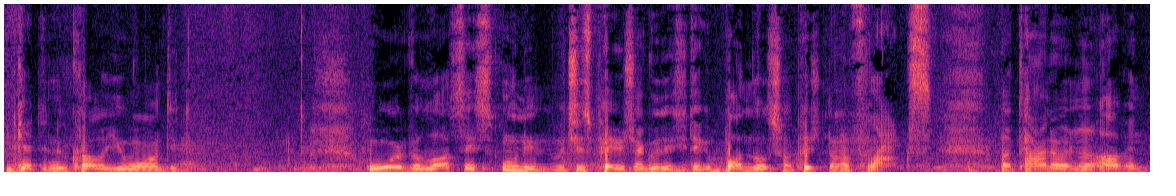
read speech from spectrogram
would get the new color you wanted. Or veloses unin, which is perish agudas, you take a bundle shalpishtan of flax, latana in an oven,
